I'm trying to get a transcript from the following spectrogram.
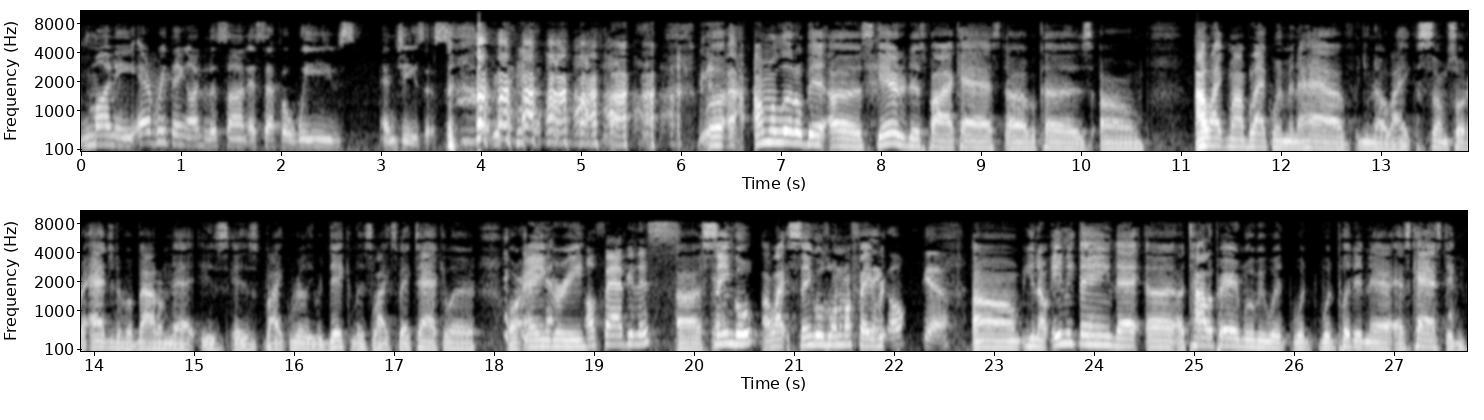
money, everything under the sun except for weaves and Jesus. Everything except for- well, I, I'm a little bit uh scared of this podcast uh because um I like my black women to have you know like some sort of adjective about them that is is like really ridiculous, like spectacular or angry. or fabulous. Uh, single. I like singles. One of my favorite. Single, yeah. Um, you know anything that uh, a Tyler Perry movie would would would put in there as casting.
